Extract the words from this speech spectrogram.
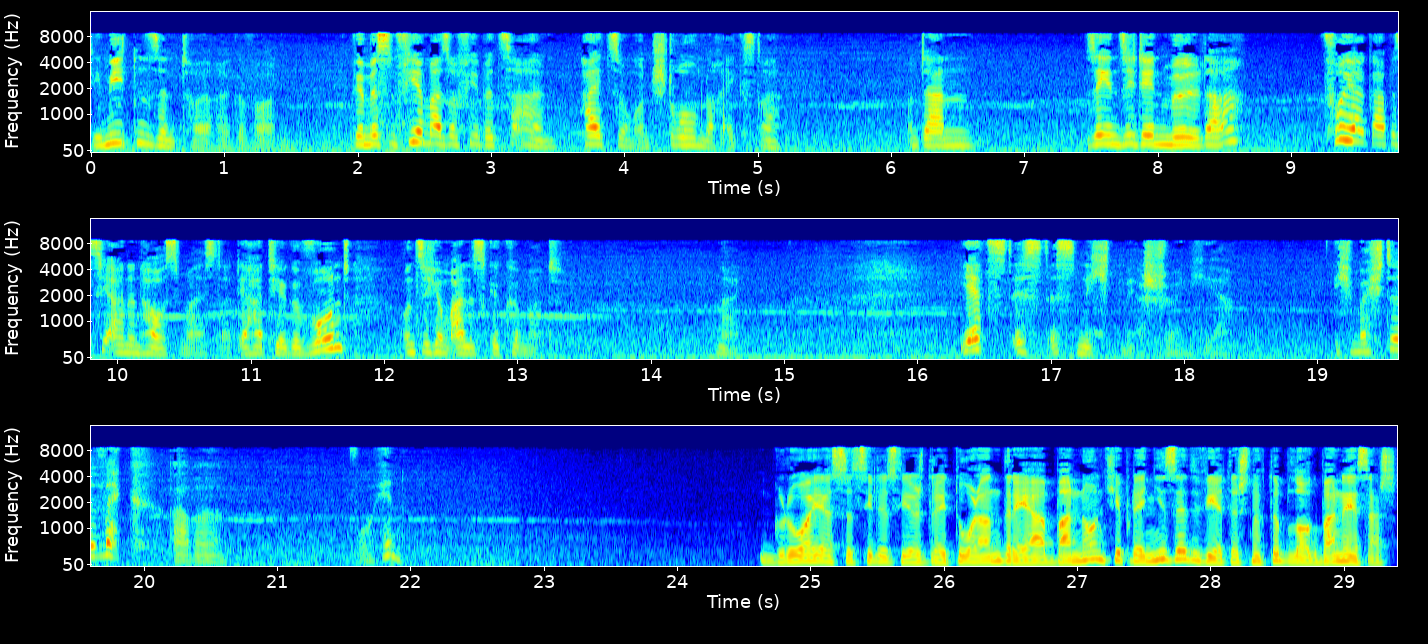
Die Mieten sind teurer geworden. Wir müssen viermal so viel bezahlen. Heizung und Strom noch extra. Und dann sehen Sie den Müll da? Früher gab es hier einen Hausmeister, der hat hier gewohnt und sich um alles gekümmert. Nein, Jetzt ist es nicht mehr schön hier. Ich möchte weg, aber wohin? Gruaja së cilës i është drejtuar Andrea banon që prej 20 vjetësh në këtë blok banesash.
